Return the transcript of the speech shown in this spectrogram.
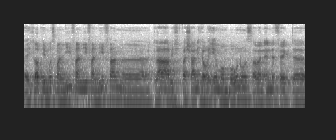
ich glaube, hier muss man liefern, liefern, liefern. Äh, klar habe ich wahrscheinlich auch irgendwo einen Bonus, aber im Endeffekt äh,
